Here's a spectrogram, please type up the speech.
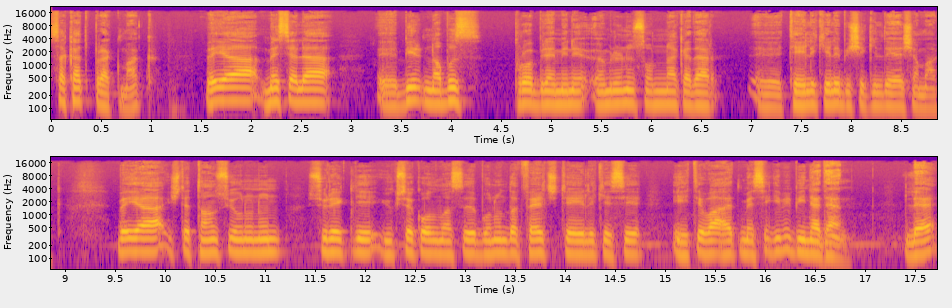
sakat bırakmak veya mesela e, bir nabız problemini ömrünün sonuna kadar e, tehlikeli bir şekilde yaşamak veya işte tansiyonunun sürekli yüksek olması, bunun da felç tehlikesi ihtiva etmesi gibi bir nedenle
